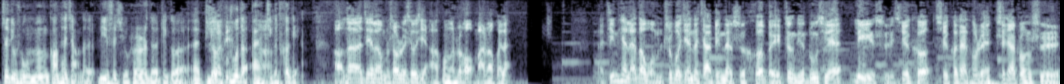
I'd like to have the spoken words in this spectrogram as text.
这就是我们刚才讲的历史学科的这个呃比较突出的哎几个特点。好，那接下来我们稍事休息啊，广告之后马上回来。呃，今天来到我们直播间的嘉宾呢是河北正定中学历史学科学科带头人、石家庄市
